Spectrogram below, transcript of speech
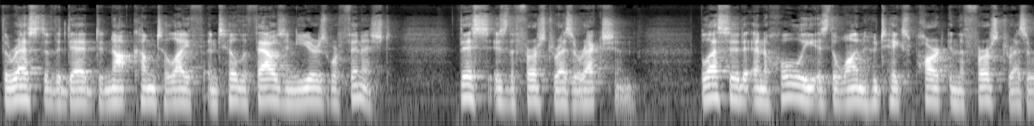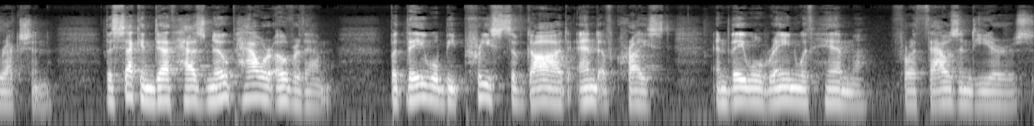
The rest of the dead did not come to life until the thousand years were finished. This is the first resurrection. Blessed and holy is the one who takes part in the first resurrection. The second death has no power over them, but they will be priests of God and of Christ, and they will reign with him for a thousand years.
